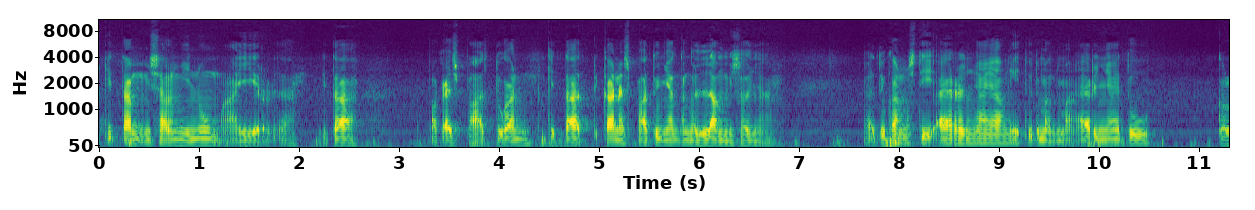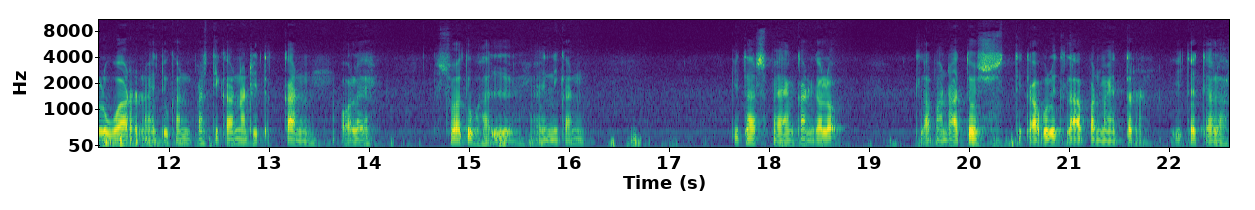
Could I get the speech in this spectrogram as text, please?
kita misal minum air ya. Kita pakai es batu kan kita es batunya tenggelam misalnya. Ya, itu kan mesti airnya yang itu teman-teman. Airnya itu keluar. Nah itu kan pasti karena ditekan oleh suatu hal. Nah, ini kan kita harus bayangkan kalau 838 meter itu adalah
